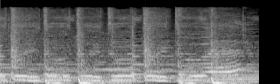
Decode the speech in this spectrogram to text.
तू तू तू तू तू तू तू है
